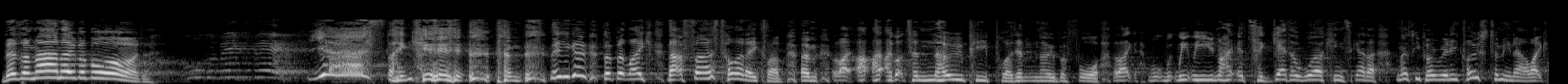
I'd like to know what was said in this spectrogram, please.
There's a man overboard! Yes, thank you. Um, there you go. But but like that first holiday club, um, like I, I, got to know people I didn't know before. Like we, we united together, working together, and those people are really close to me now. Like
